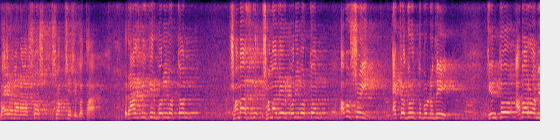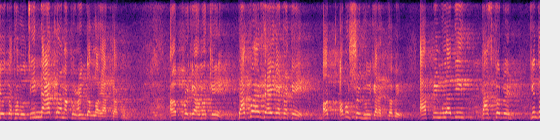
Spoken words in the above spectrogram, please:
ভাইরা, আমার আমার সবশেষে কথা। রাজনীতির পরিবর্তন, সমাজ, সমাজের পরিবর্তন অবশ্যই একটা গুরুত্বপূর্ণ দিক। কিন্তু আবারও আমি ওই কথা বলছি, ইন্না আক্রামাকুম ইনদাল্লাহ আতকাকুম। আপনাকে আমাকে তাকুয়ার জায়গাটাকে অবশ্যই ভূমিকা রাখতে হবে। আপনি মুলাদি কাজ করবেন, কিন্তু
